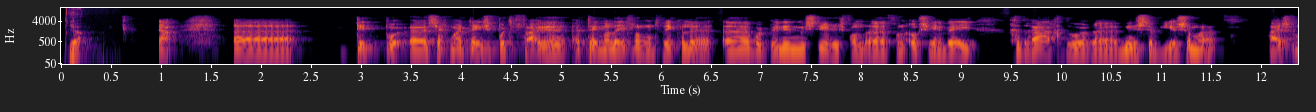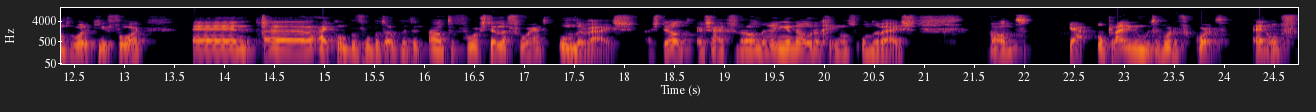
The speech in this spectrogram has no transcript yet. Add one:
Ja. Nou, dit, zeg maar, deze portefeuille, het thema leven lang ontwikkelen, wordt binnen het ministerie van, van OCMW gedragen door minister Wiersema. Hij is verantwoordelijk hiervoor. En hij komt bijvoorbeeld ook met een aantal voorstellen voor het onderwijs. Hij stelt er zijn veranderingen nodig in ons onderwijs. Want ja, opleidingen moeten worden verkort. En of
